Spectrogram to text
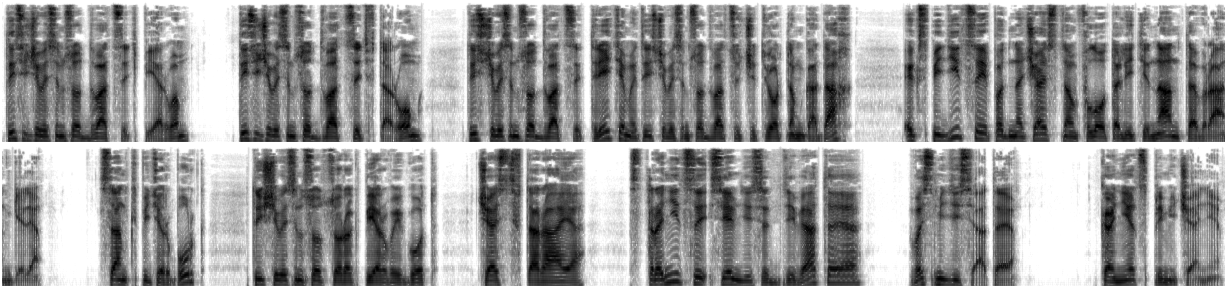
1821, 1822, 1823 и 1824 годах экспедиции под начальством флота лейтенанта Врангеля. Санкт-Петербург, 1841 год, часть 2, страницы 79-80. Конец примечания.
